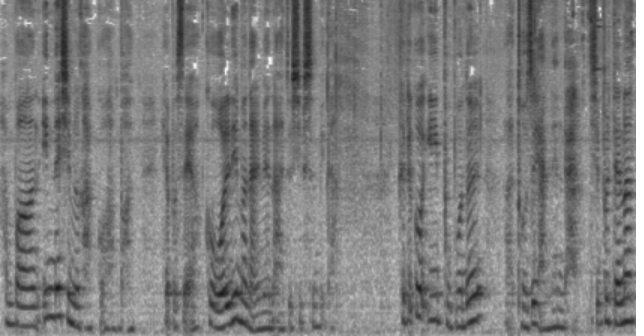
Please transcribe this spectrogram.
한 번 인내심을 갖고 한번 해보세요. 그 원리만 알면 아주 쉽습니다. 그리고 이 부분을 아, 도저히 안 된다 싶을 때는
